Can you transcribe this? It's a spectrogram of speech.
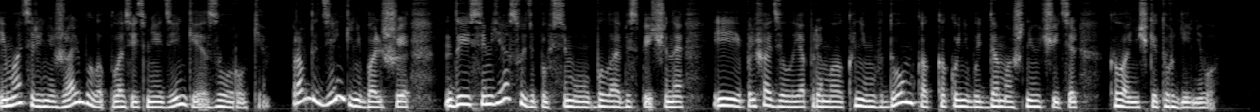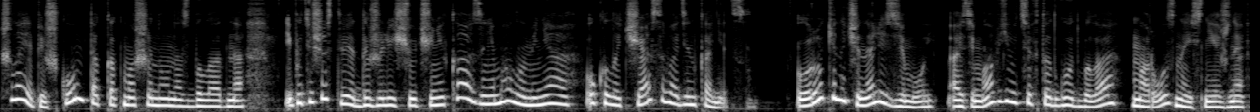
и матери не жаль было платить мне деньги за уроки. Правда, деньги небольшие, да и семья, судя по всему, была обеспеченная, и приходила я прямо к ним в дом, как какой-нибудь домашний учитель, к Ванечке Тургеневу. Шла я пешком, так как машина у нас была одна, и путешествие до жилища ученика занимало у меня около часа в один конец. Уроки начинались зимой, а зима в Юте в тот год была морозная и снежная.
